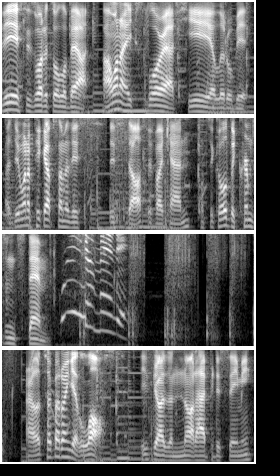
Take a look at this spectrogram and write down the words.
this is what it's all about. I want to explore out here a little bit. I do want to pick up some of this, this stuff if I can. What's it called? The Crimson Stem. Wait a minute. Alright, let's hope I don't get lost. These guys are not happy to see me.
